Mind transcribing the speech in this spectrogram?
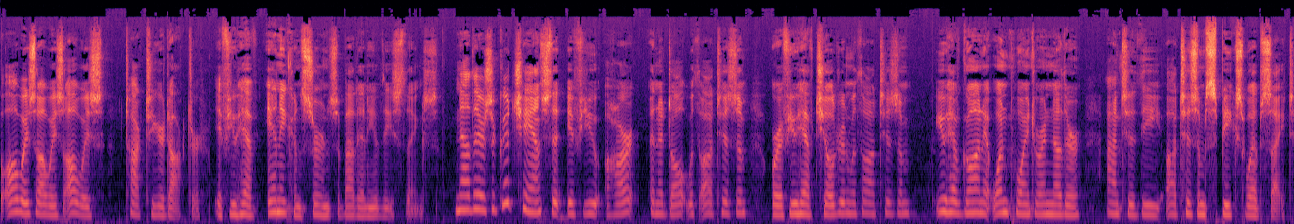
Always, always, always talk to your doctor if you have any concerns about any of these things. Now, there's a good chance that if you are an adult with autism or if you have children with autism, you have gone at one point or another onto the Autism Speaks website.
